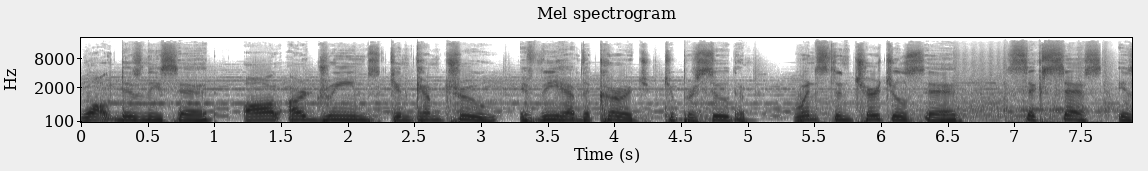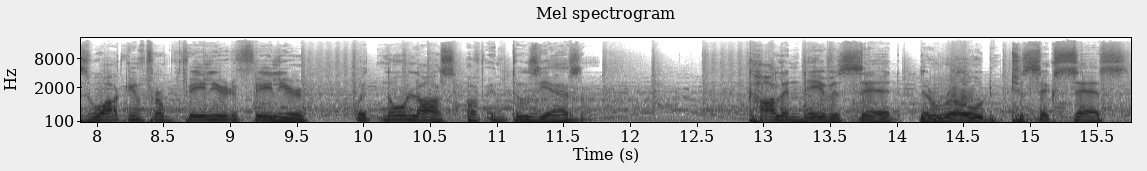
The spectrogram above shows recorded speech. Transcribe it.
Walt Disney said, All our dreams can come true if we have the courage to pursue them. Winston Churchill said, Success is walking from failure to failure with no loss of enthusiasm. Colin Davis said, The road to success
